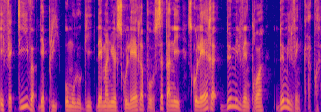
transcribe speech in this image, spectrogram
effective des prix homologués des manuels scolaires pour cette année scolaire 2023-2024.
